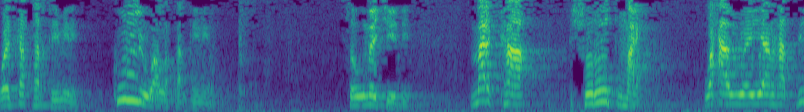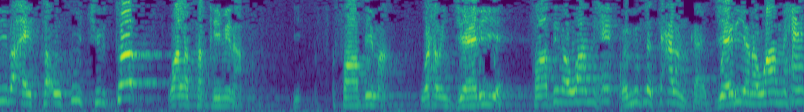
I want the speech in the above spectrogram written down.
waa iska tarkiimine kulli waa la tarkiimina so uma jeedin. Marka shuruud male waxa weeyaan haddiiba ay ta ku jirto waa la tarkiimina faaima waxa w jaariya. Faaima waa maxay? Waa mufradka calamka. Jaariyana waa maxay?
